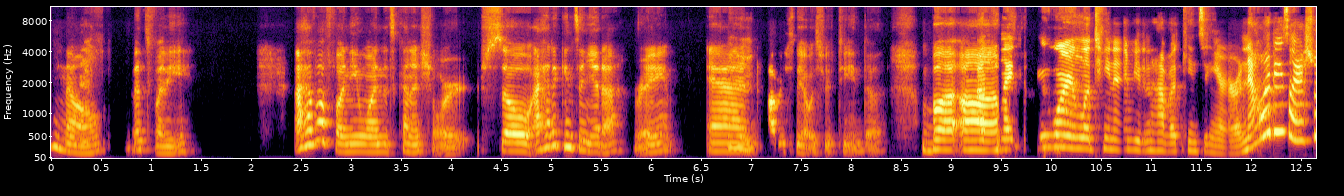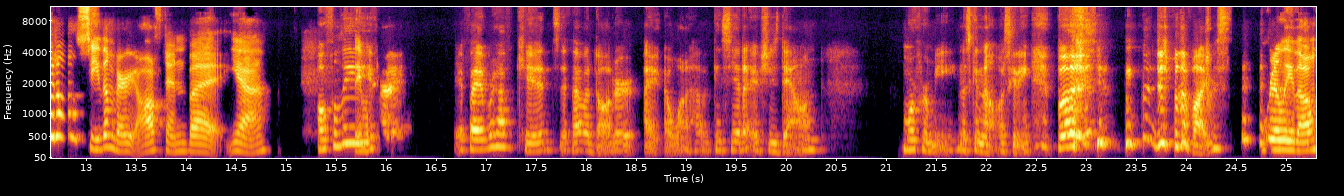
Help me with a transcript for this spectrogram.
no, that's funny. I have a funny one that's kind of short. So I had a quinceañera, right? And mm-hmm. obviously I was 15 though. But um like you weren't Latina if you didn't have a quinceañera. Nowadays I actually don't see them very often, but yeah. Hopefully if I, if I ever have kids, if I have a daughter, I, I want to have a quinceañera if she's down. More for me. Let's get no, I was kidding. But just for the vibes. Really though.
